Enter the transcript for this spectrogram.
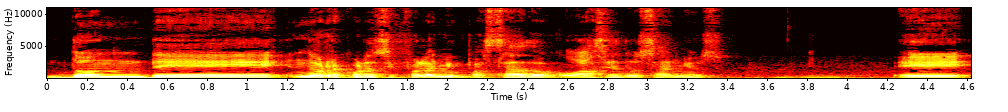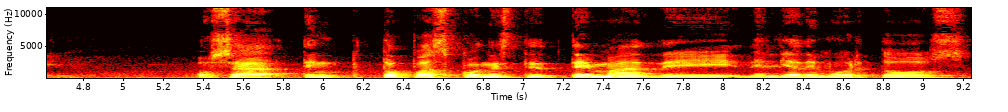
donde, no recuerdo si fue el año pasado o hace dos años, eh, o sea, te topas con este tema de, del Día de Muertos,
